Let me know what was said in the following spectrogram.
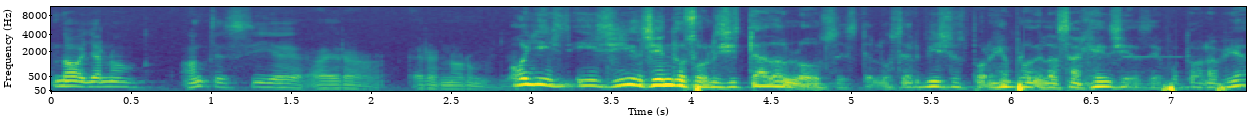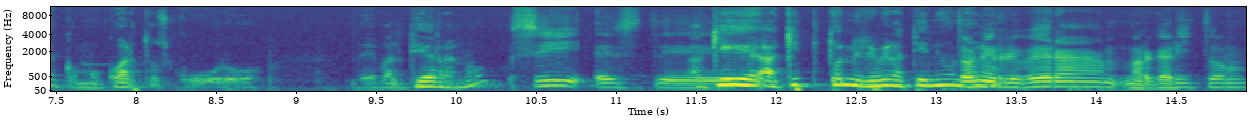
No, ya no. Antes sí era, era, era enorme. Oye, y, y siguen siendo solicitados los, este, los servicios, por ejemplo, de las agencias de fotografía, como Cuarto Oscuro, de Valtierra, ¿no? Sí, este... Aquí, aquí Tony Rivera tiene una. Tony ¿no? Rivera, Margarito,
